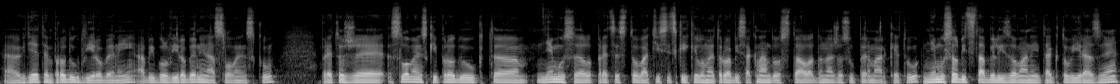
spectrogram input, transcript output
kde je ten produkt vyrobený, aby bol vyrobený na Slovensku, pretože slovenský produkt nemusel precestovať tisícky kilometrov, aby sa k nám dostal do nášho supermarketu. Nemusel byť stabilizovaný takto výrazne.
